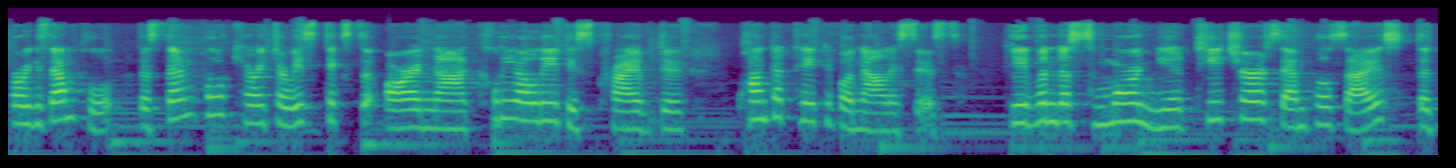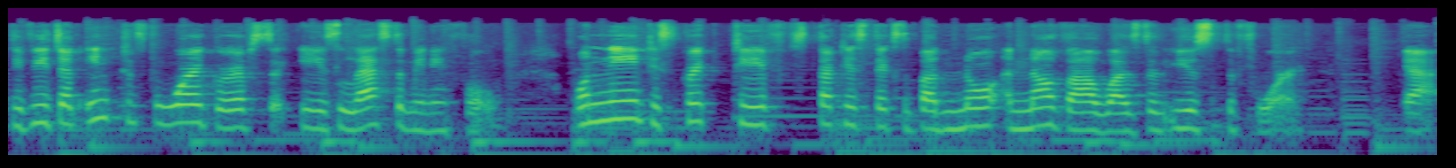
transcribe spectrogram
For example, the sample characteristics are not clearly described quantitative analysis. Given the small new teacher sample size, the division into four groups is less meaningful. Only descriptive statistics, but no ANOVA was used for. Yeah,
